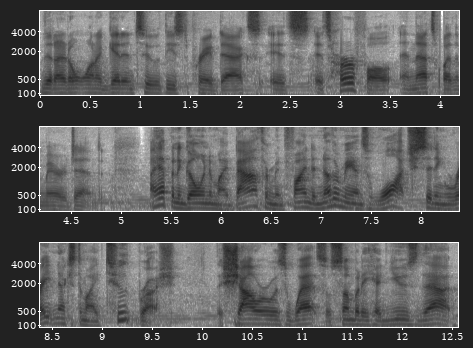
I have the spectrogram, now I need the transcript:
that I don't want to get into these depraved acts. It's, it's her fault, and that's why the marriage ended. I happened to go into my bathroom and find another man's watch sitting right next to my toothbrush. The shower was wet, so somebody had used that.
